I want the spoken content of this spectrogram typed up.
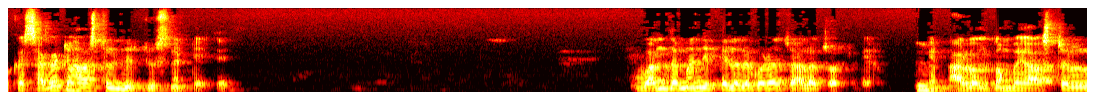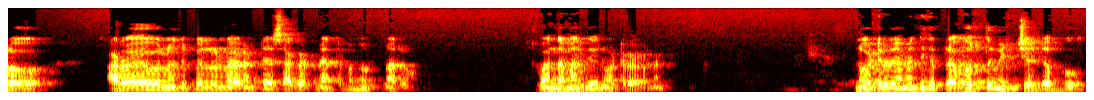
ఒక సగటు హాస్టల్ మీరు చూసినట్టయితే వంద మంది పిల్లలు కూడా చాలా చోట్ల లేరు. మీరు నాలుగు వందల తొంభై హాస్టల్లో అరవై వేల మంది పిల్లలు ఉన్నారంటే సగటున ఎంతమంది ఉంటున్నారు? వంద మంది నూట ఇరవై మంది. నూట ఇరవై మందికి ప్రభుత్వం ఇచ్చే డబ్బు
